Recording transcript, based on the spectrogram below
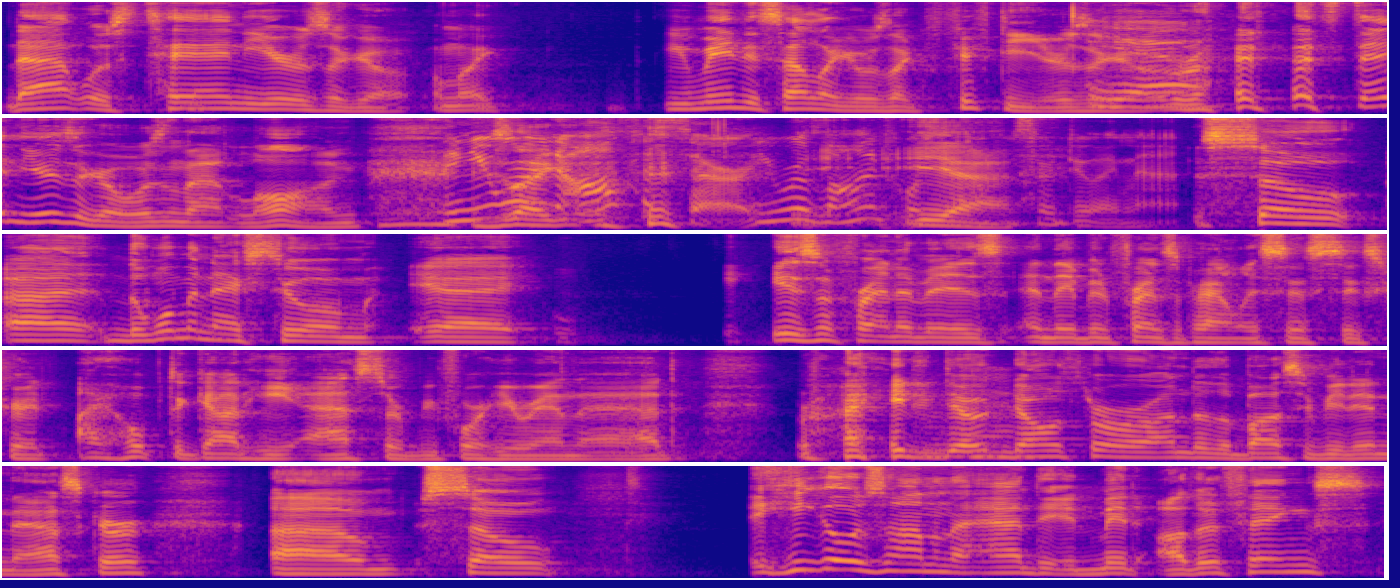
that was 10 years ago. I'm like, you made it sound like it was like 50 years ago, yeah. right? That's 10 years ago, it wasn't that long. And you it's were like, an officer, you were a law enforcement yeah. officer doing that. So uh, the woman next to him uh, is a friend of his, and they've been friends apparently since sixth grade. I hope to God he asked her before he ran the ad, right? Yeah. Don't, don't throw her under the bus if you didn't ask her. Um, so he goes on in the ad to admit other things.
